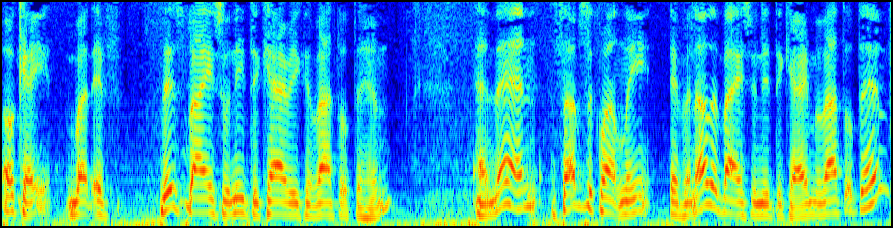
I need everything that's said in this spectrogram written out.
Okay, but if this bias would need to carry Kavatul to him, and then, subsequently, if another bias would need to carry Mavatul to him,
